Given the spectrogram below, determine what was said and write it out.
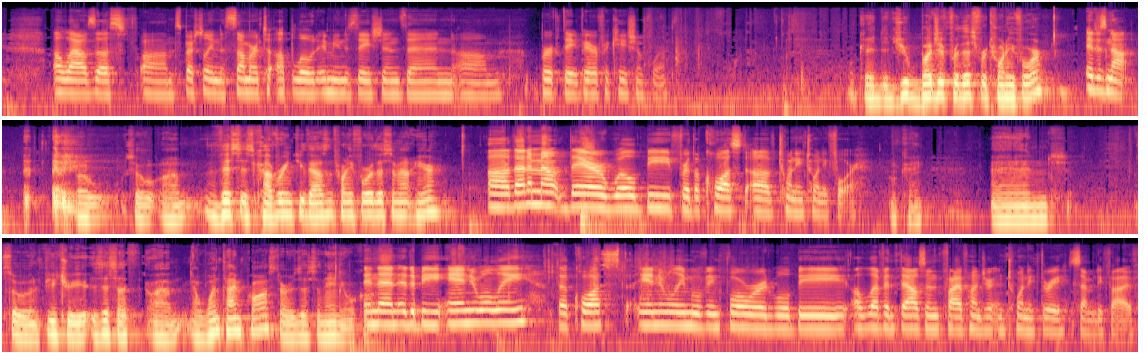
allows us, um, especially in the summer, to upload immunizations and um, birth date verification forms. Okay, did you budget for this for '24? It is not. So, so um, this is covering 2024, this amount here? Uh, that amount there will be for the cost of 2024. Okay. And so in future, year- is this a, um, a one-time cost or is this an annual cost? And then it'd be annually, the cost annually moving forward will be 11,523.75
